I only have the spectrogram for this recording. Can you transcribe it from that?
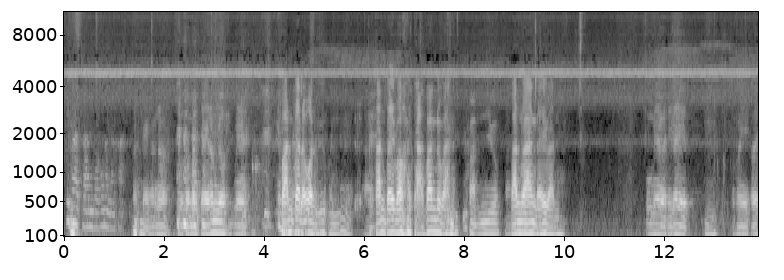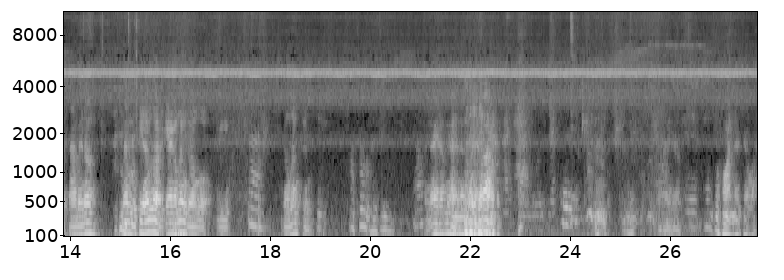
ที่พระอาจารย์บอกนั่นแหละค่ะตั้งใจข้างหน้าตัวกำลังใจน้ำโยแม่ฟันไปแล้วอ่อนคือเพิ่นเด้อฟันไปบ่ตาฟังด้วยบันฝันอยู่ฟันวางไหนบันพวกแม่ก็สิได้ไปเขาได้ตามไปเนาะน้ำที่น้ำรอดแกกำลังดวงดีค่ะดวงกำลังขึ้น เอาส่งให้เพิ่น ได้แล้วแม่ห่อนเลยเจ้าวะ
